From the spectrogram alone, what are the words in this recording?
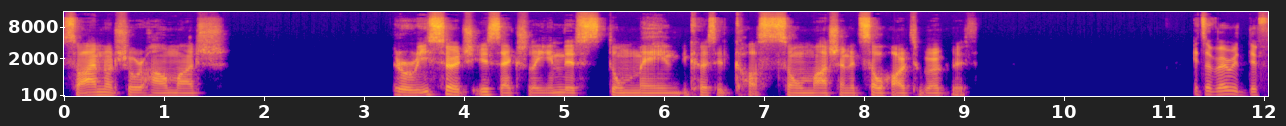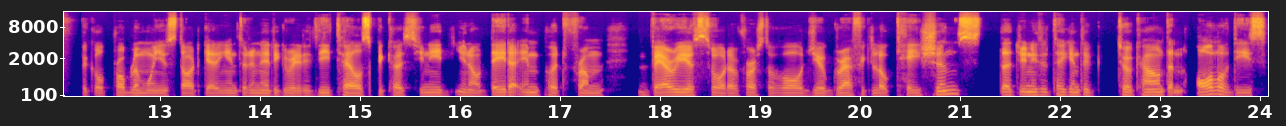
So I'm not sure how much research is actually in this domain because it costs so much and it's so hard to work with. It's a very difficult problem when you start getting into the nitty gritty details because you need you know data input from various sort of first of all geographic locations that you need to take into to account. And all of these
